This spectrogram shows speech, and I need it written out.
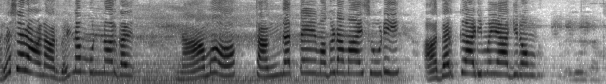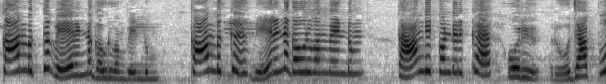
அரசரானார்கள் நம் முன்னோர்கள். நாமோ தங்கத்தை மகுடமாய் சூடி அதற்கு அடிமையாகிறோம். காம்புக்கு வேறென்ன கௌரவம் வேண்டும்? காம்புக்கு வேறென்ன கௌரவம் வேண்டும்? தாங்கிக் கொண்டிருக்க ஒரு ரோஜாப்பூ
